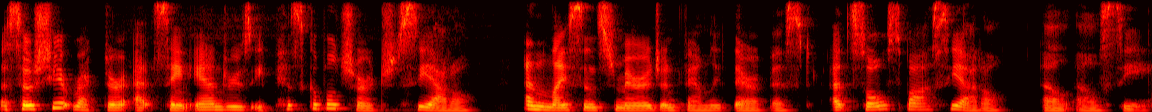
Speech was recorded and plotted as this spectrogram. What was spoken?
Associate Rector at St. Andrew's Episcopal Church, Seattle, and licensed marriage and family therapist at Soul Spa Seattle LLC.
